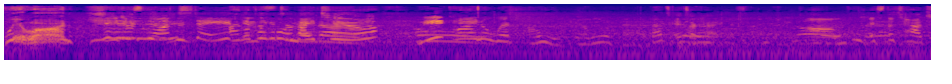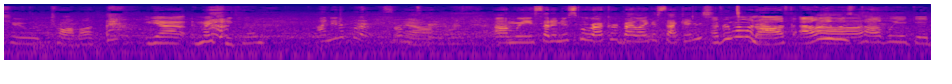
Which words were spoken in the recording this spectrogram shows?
We won! We just won state in the 4 by 2 We kind of were. Oh, yeah, we look bad. That's It's okay. Um, it's the tattoo trauma. Yeah, my cheek red. I need to put yeah. Um, we set a new school record by like a second. Everyone went off. Allie was Uh, probably a good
